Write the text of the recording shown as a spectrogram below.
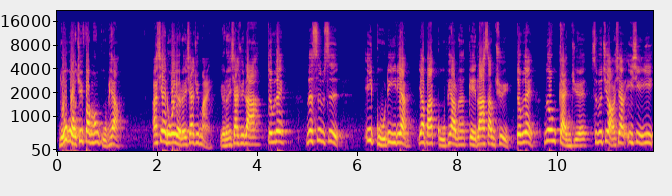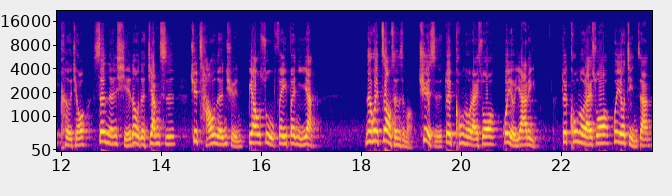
如果去放空股票，啊，现在如果有人下去买，有人下去拉，对不对？那是不是一股力量要把股票呢给拉上去，对不对？那种感觉是不是就好像一心一意渴求生人血肉的僵尸去朝人群飙速飞奔一样？那会造成什么？确实对空头来说会有压力，对空头来说会有紧张，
